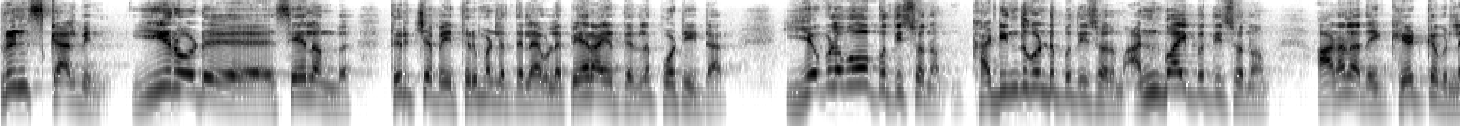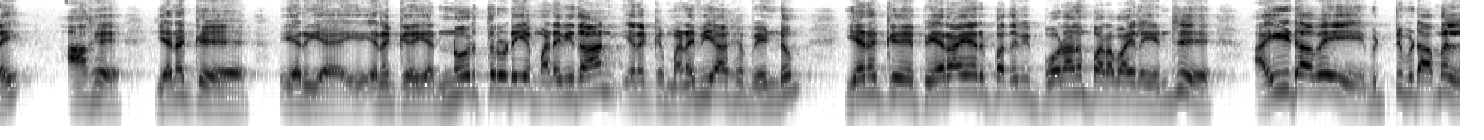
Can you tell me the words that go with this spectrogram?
பிரின்ஸ் கால்வின் ஈரோடு சேலம் திருச்சபை திருமண்டலத்தில் உள்ள பேராயர் தேர்தலில் போட்டியிட்டார். எவ்வளவோ புத்தி சொன்னோம் கடிந்து கொண்டு புத்தி சொன்னோம் அன்பாய் புத்தி சொன்னோம் ஆனால் அதை கேட்கவில்லை. ஆக எனக்கு எர்- எனக்கு இன்னொருத்தருடைய மனைவிதான் எனக்கு மனைவியாக வேண்டும். எனக்கு பேராயர் பதவி போனாலும் பரவாயில்லை என்று ஐடாவை விட்டு விடாமல்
